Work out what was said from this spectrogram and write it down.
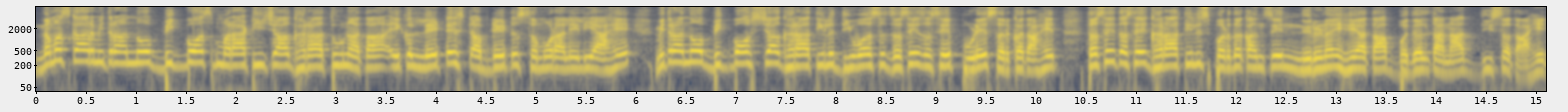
नमस्कार मित्रांनो बिग बॉस मराठीच्या घरातून आता एक लेटेस्ट अपडेट समोर आलेली आहे. मित्रांनो बिग बॉसच्या घरातील दिवस जसे जसे पुढे सरकत आहेत तसे तसे घरातील स्पर्धकांचे निर्णय हे आता बदलताना दिसत आहेत.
